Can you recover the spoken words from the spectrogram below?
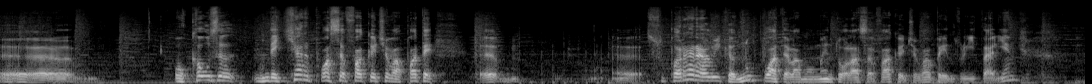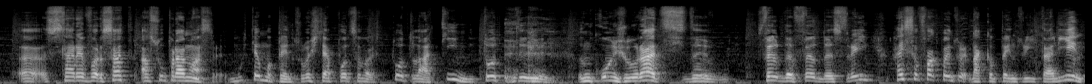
uh, o cauză unde chiar poate să facă ceva. Poate uh, uh, supărarea lui că nu poate la momentul ăla să facă ceva pentru italieni uh, s-a revărsat asupra noastră. Uite mă, pentru ăștia pot să fac tot latini, tot uh, înconjurați de fel de fel de străini, hai să fac pentru... Dacă pentru italieni,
